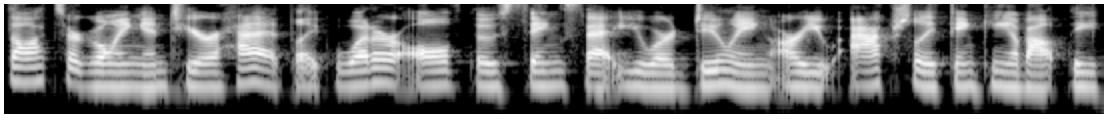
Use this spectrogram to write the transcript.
thoughts are going into your head. Like, what are all of those things that you are doing? Are you actually thinking about the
